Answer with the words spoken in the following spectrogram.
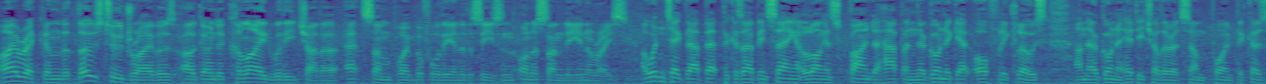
I reckon that those two drivers are going to collide with each other at some point before the end of the season season on a Sunday in a race. I wouldn't take that bet because I've been saying it along. It's bound to happen. They're going to get awfully close and they're going to hit each other at some point because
